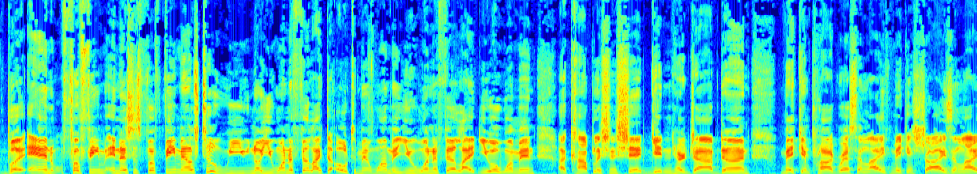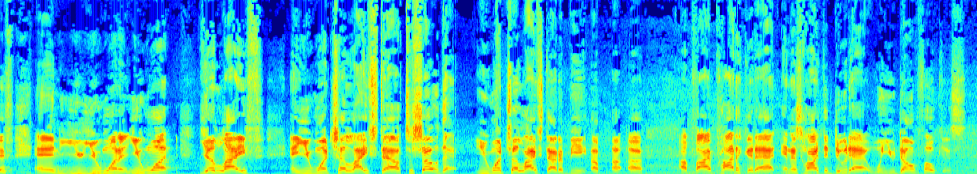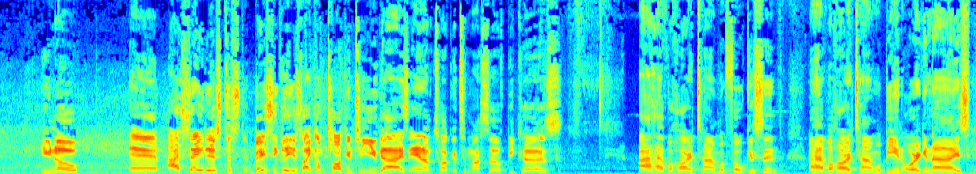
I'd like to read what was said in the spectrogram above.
But and for fem and this is for females too. We you know you want to feel like the ultimate woman. You want to feel like you a woman accomplishing shit, getting her job done, making progress in life, making strides in life, and you you want it. You want your life and you want your lifestyle to show that. You want your lifestyle to be a a, a, a byproduct of that, and it's hard to do that when you don't focus. You know, and I say this to basically, it's like I'm talking to you guys and I'm talking to myself because I have a hard time with focusing. I have a hard time with being organized.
